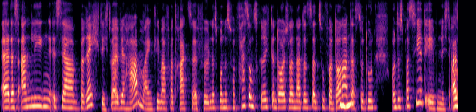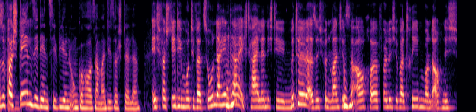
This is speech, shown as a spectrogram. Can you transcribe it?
äh, das Anliegen ist ja berechtigt, weil wir haben einen Klimavertrag zu erfüllen. Das Bundesverfassungsgericht in Deutschland hat uns dazu verdonnert, mhm. das zu tun. Und es passiert eben nicht. Also verstehen Sie den zivilen Ungehorsam an dieser Stelle? Ich verstehe die Motivation dahinter. Mhm. Ich teile nicht die Mittel. Also ich finde manches mhm. auch äh, völlig übertrieben und auch nicht,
